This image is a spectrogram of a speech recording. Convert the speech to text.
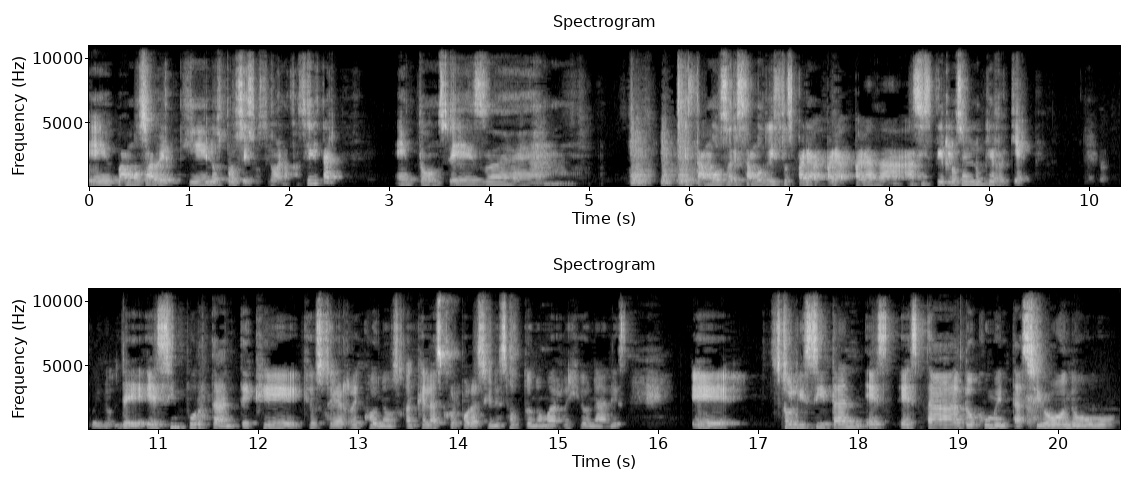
eh, vamos a ver que los procesos se van a facilitar. Entonces, mm, estamos, estamos listos para, asistirlos en lo que requieran. Bueno, de, es importante que, ustedes reconozcan que las corporaciones autónomas regionales eh, solicitan esta documentación o,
